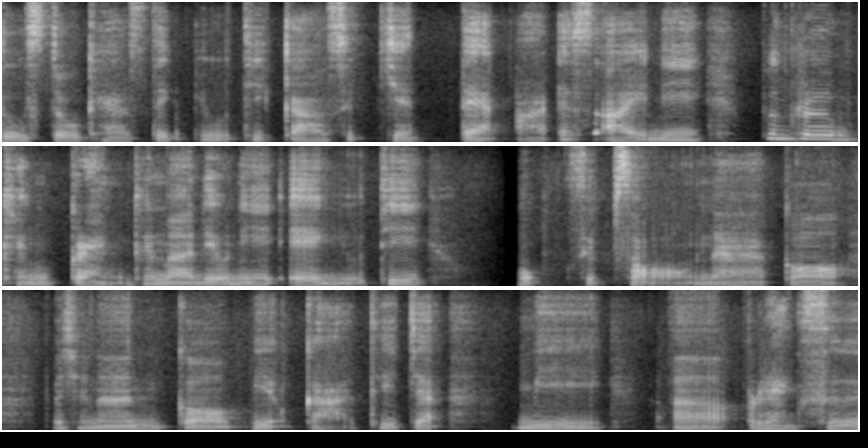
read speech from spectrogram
ดู stochastic อยู่ที่ 97 แต่ RSI นี่เพิ่งเริ่มแข็งแกร่งขึ้นมาเดี๋ยวนี้เองอยู่ที่ 62นะคะก็เพราะฉะนั้นก็มีโอกาสที่จะมีแรงซื้อ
